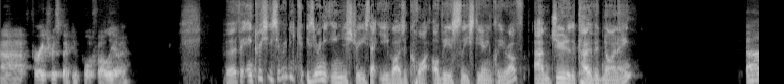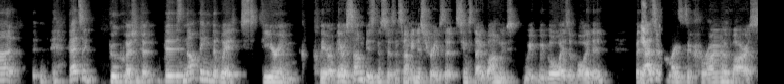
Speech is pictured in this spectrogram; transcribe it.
uh, for each respective portfolio. Perfect. And Chris, is there any is there any industries that you guys are quite obviously steering clear of um, due to the COVID nineteen? Uh, that's a good question. To, there's nothing that we're steering clear of. There are some businesses and some industries that since day one we've we, have we have always avoided. But yep. as it relates to coronavirus,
